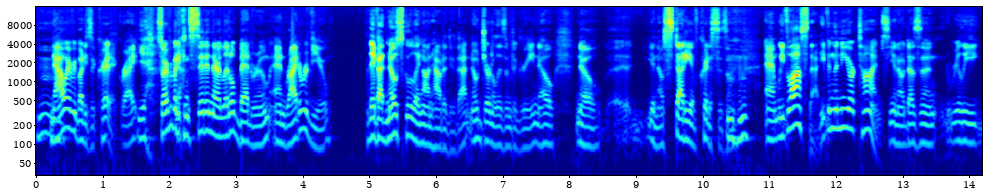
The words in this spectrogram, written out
Now everybody's a critic, right? Yeah. So everybody can sit in their little bedroom and write a review. They've had no schooling on how to do that, no journalism degree, no no uh, you know study of criticism, and we've lost that. Even the New York Times, you know, doesn't really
